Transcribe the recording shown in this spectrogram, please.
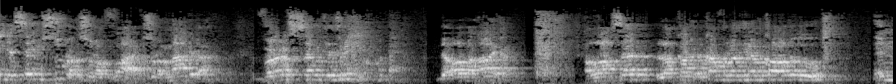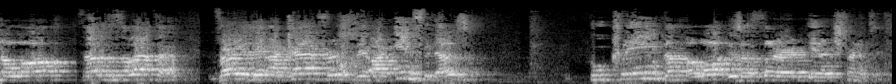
in the same surah, surah 5, surah Ma'idah, verse 73, the other ayah. Allah said, لَقَدْ كَفْرَ الَّذِينَ قَالُوا إِنَّ اللَّهَ ثَالِثُ ثَلَاثَةٍ Verily they are kafirs, they are infidels, who claim that Allah is a third in a trinity.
